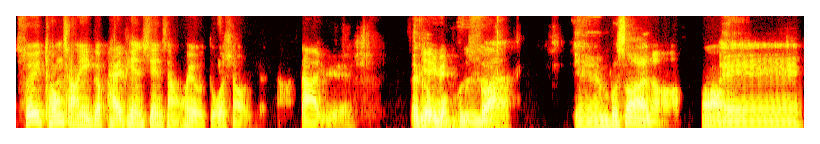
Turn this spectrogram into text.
所以通常一个拍片现场会有多少人啊？大约？这个我不算，演员不算哦。哦，哎。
